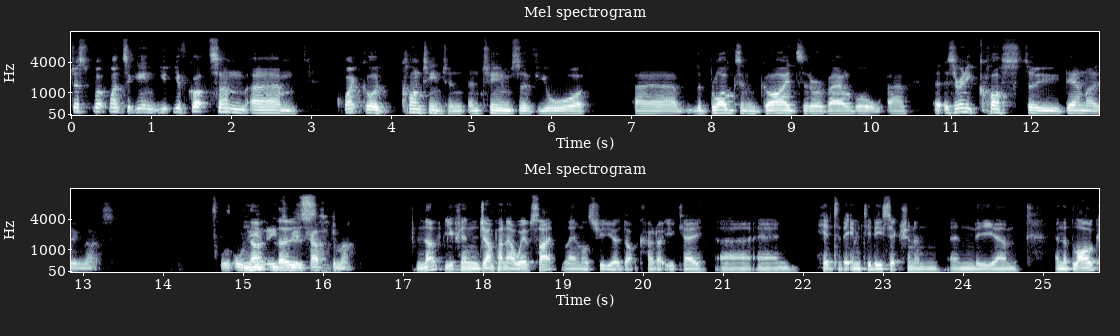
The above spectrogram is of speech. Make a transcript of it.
just once again, you, have got some um, quite good content in, in terms of your uh, the blogs and guides that are available. Um, is there any cost to downloading those? Or, or do no, you need those, to be a customer? No, you can jump on our website, landlordstudio.co.uk, uh, and head to the MTD section and, and the um, and the blog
